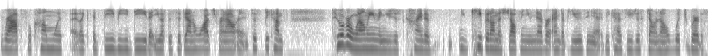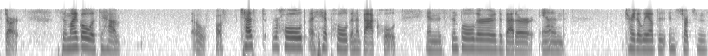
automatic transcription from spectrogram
wraps will come with uh, like a DVD that you have to sit down and watch for an hour and it just becomes too overwhelming and you just kind of you keep it on the shelf and you never end up using it because you just don't know which where to start. So my goal was to have oh, a chest hold, a hip hold, and a back hold. And the simpler, the better. And try to lay out the instructions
